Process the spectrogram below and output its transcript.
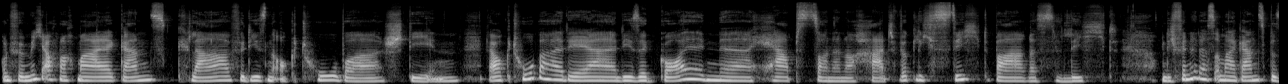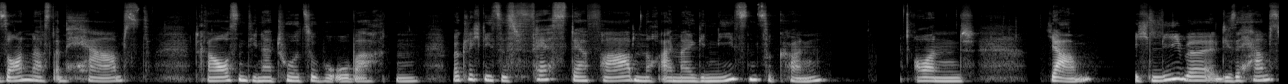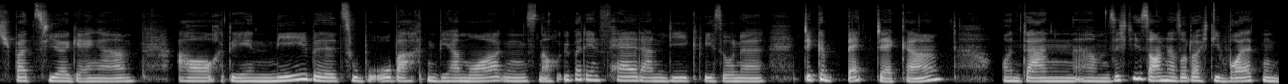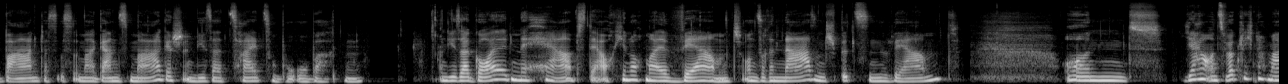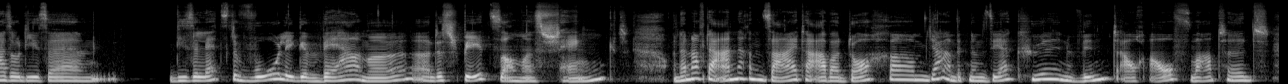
und für mich auch noch mal ganz klar für diesen Oktober stehen. Der Oktober, der diese goldene Herbstsonne noch hat, wirklich sichtbares Licht. Und ich finde das immer ganz besonders im Herbst, draußen die Natur zu beobachten, wirklich dieses Fest der Farben noch einmal genießen zu können. Und ja, ich liebe diese Herbstspaziergänge, auch den Nebel zu beobachten, wie er morgens noch über den Feldern liegt, wie so eine dicke Bettdecke. Und dann ähm, sich die Sonne so durch die Wolken bahnt. Das ist immer ganz magisch in dieser Zeit zu beobachten. Und dieser goldene Herbst, der auch hier nochmal wärmt, unsere Nasenspitzen wärmt. Und ja, uns wirklich nochmal so diese, diese letzte wohlige Wärme äh, des Spätsommers schenkt. Und dann auf der anderen Seite aber doch ähm, ja, mit einem sehr kühlen Wind auch aufwartet.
